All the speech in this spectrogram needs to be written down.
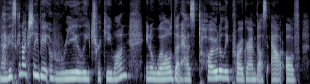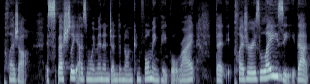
Now, this can actually be a really tricky one in a world that has totally programmed us out of pleasure especially as women and gender non-conforming people, right? That pleasure is lazy, that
